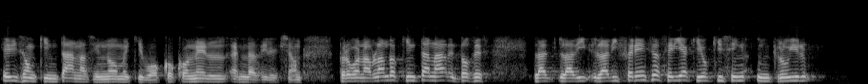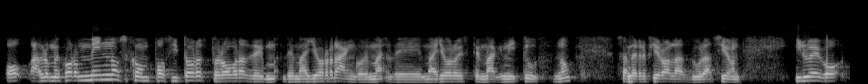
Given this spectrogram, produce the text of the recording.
Edison Quintana, si no me equivoco, con él en la dirección. Pero bueno, hablando Quintana, entonces la, la, la diferencia sería que yo quise incluir o a lo mejor menos compositores, pero obras de, mayor rango, de, mayor este, magnitud, ¿no? O sea, me refiero a la duración. Y luego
